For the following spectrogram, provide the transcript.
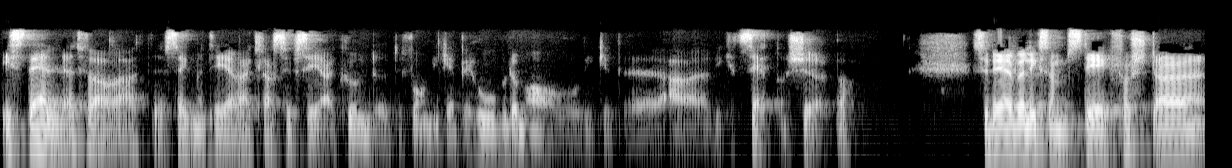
Istället för att segmentera, klassificera kunder utifrån vilka behov de har och vilket, eh, vilket sätt de köper. Så det är väl liksom steg första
